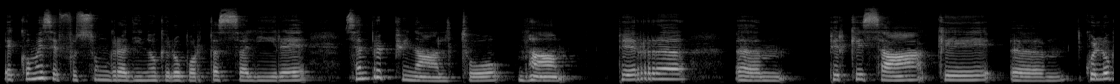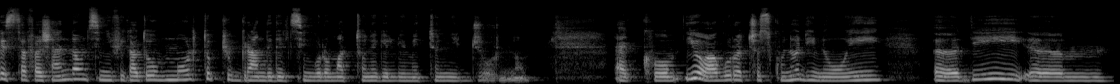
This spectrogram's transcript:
è come se fosse un gradino che lo porta a salire sempre più in alto, ma per... Ehm, perché sa che ehm, quello che sta facendo ha un significato molto più grande del singolo mattone che lui mette ogni giorno. Ecco, io auguro a ciascuno di noi eh, di ehm,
